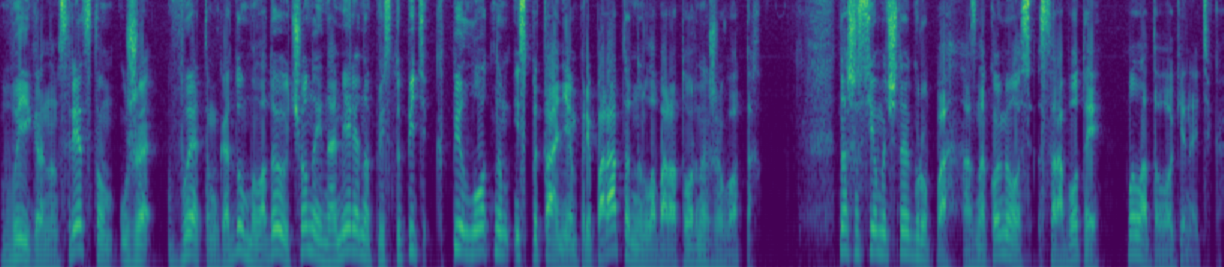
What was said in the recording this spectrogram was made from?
выигранным средствам уже в этом году молодой ученый намерен приступить к пилотным испытаниям препарата на лабораторных животных. Наша съемочная группа ознакомилась с работой молодого генетика.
